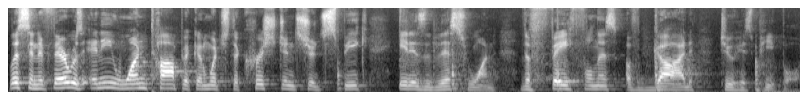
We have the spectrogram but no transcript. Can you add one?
Listen, if there was any one topic on which the Christian should speak, it is this one the faithfulness of God to His people.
